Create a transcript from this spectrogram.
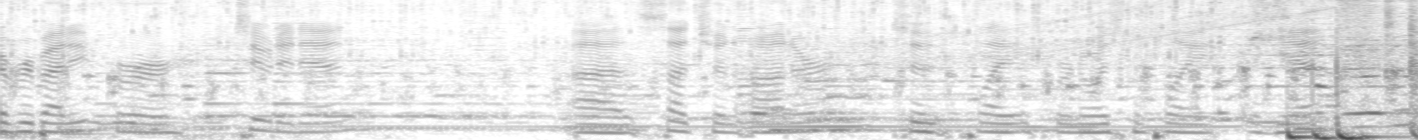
Everybody, for tuning in. Uh, such an honor to play for Noise Complaint again.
